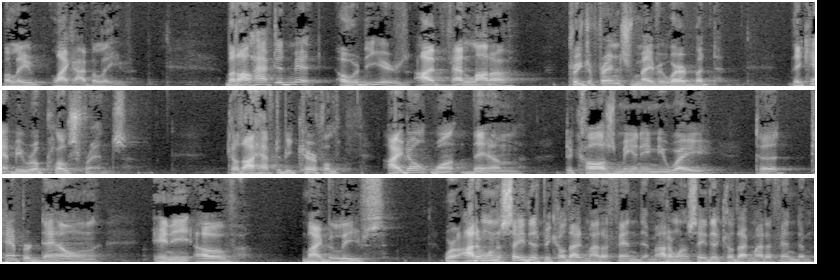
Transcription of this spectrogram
believe like I believe. But I'll have to admit, over the years, I've had a lot of preacher friends from everywhere, but they can't be real close friends because I have to be careful. I don't want them to cause me in any way to temper down any of my beliefs. Where I don't want to say this because that might offend them. I don't want to say this because that might offend them.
